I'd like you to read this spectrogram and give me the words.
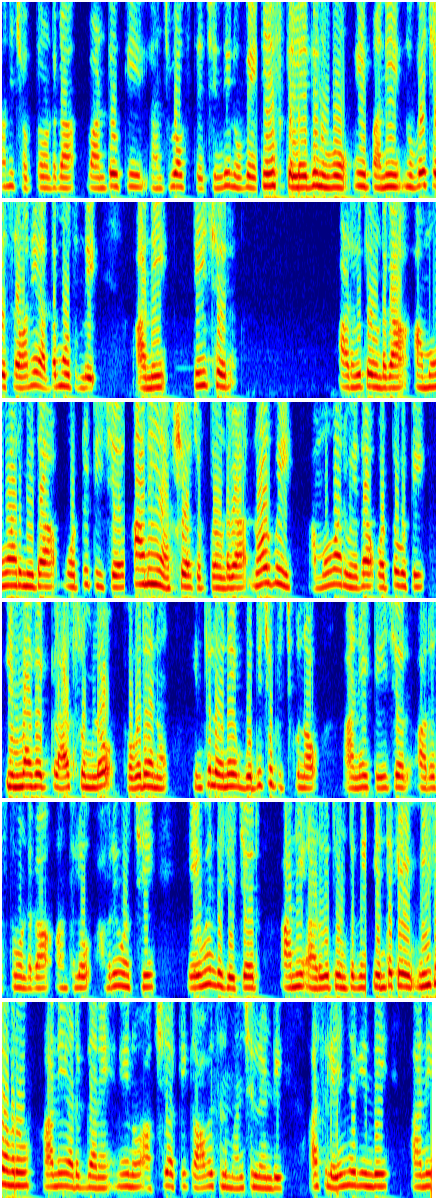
అని చెప్తూ ఉండగా వన్ టూ కి లంచ్ బాక్స్ తెచ్చింది నువ్వే. తీసుకెళ్ళేది నువ్వు. ఈ పని నువ్వే చేసావని అర్థమవుతుంది అని టీచర్ అడుగుతూ ఉండగా అమ్మవారి మీద ఒట్టు టీచర్ అని అక్షయ చెప్తూ ఉండగా నోర్మి అమ్మవారి మీద ఒట్టొకటి ఇందాక క్లాస్ రూమ్లో పొగడాను. ఇంతలోనే బుద్ధి చూపించుకున్నావు అని టీచర్ అరుస్తూ ఉండగా అంతలో అవని వచ్చి ఏమైంది టీచర్? అని అడుగుతూ ఉంటుంది ఇంతకీ మీరెవరు అని అడగగానే నేను అక్షయకి కావలసిన మనుషులండి. అసలు ఏం జరిగింది? అని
